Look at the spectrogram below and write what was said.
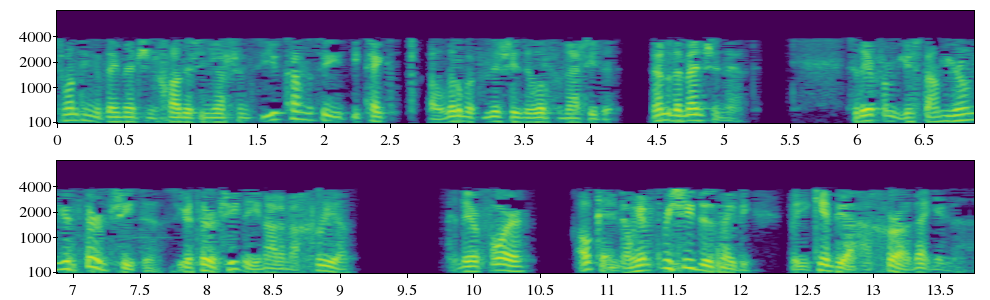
It's one thing if they mention Chodesh and Yoshin. So you come and see, you take a little bit from this sheet, a little from that sheet. None of them mention that. So therefore, you're stam, you're on your third sheet. So your third sheet, you're not a machria. And therefore, okay, now we have three sheets maybe, but you can't be a hachra, that you're not.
